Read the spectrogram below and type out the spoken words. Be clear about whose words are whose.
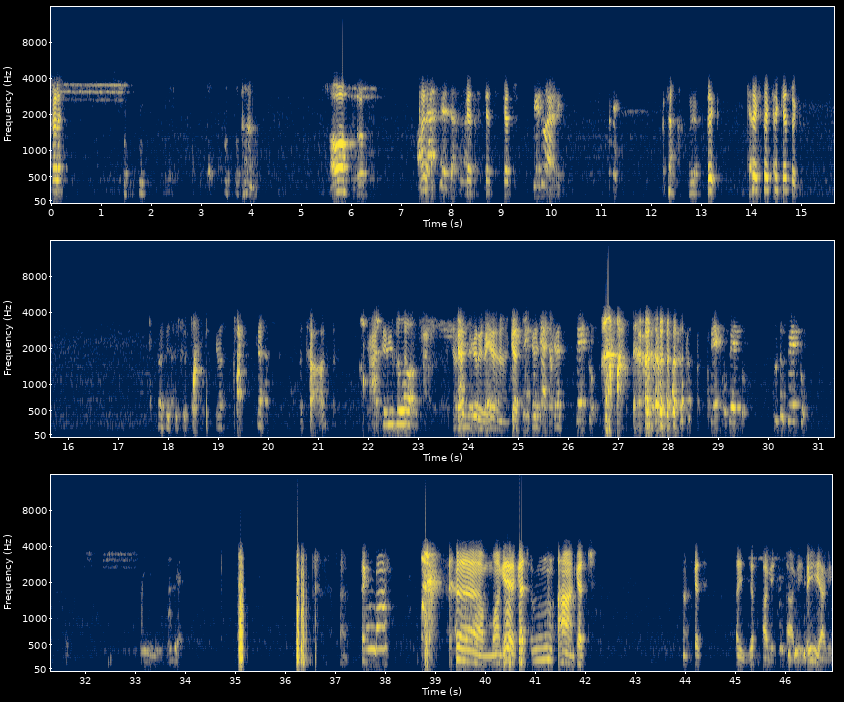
Speaker 1: ಕಳೆ ओ इधर
Speaker 2: और कैच खेल जाता है
Speaker 1: कैच कैच कैच
Speaker 2: फेड हुआ है
Speaker 1: अच्छा fake fake fake fake catch fake अच्छा
Speaker 3: कैच करी तो
Speaker 1: कैच करेगा कैच मांगे कैच हाँ कैच। हाँ, कैच। अयो आ गई आ गई भाई आ गई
